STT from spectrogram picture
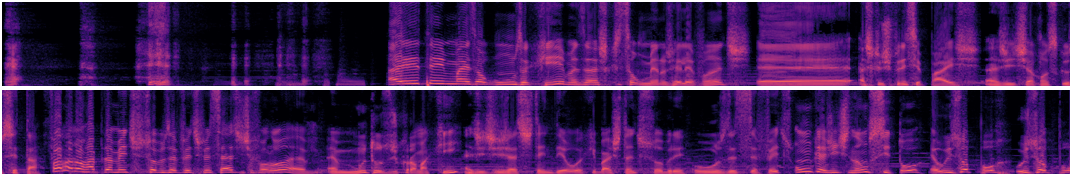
Aí tem mais alguns aqui, mas eu acho que são menos relevantes. É, acho que os principais a gente já conseguiu citar. Falando rapidamente sobre os efeitos especiais, a gente falou, é, é muito uso de chroma key. A gente já se estendeu aqui bastante sobre o uso desses efeitos. Um que a gente não citou é o isopor. O isopor,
